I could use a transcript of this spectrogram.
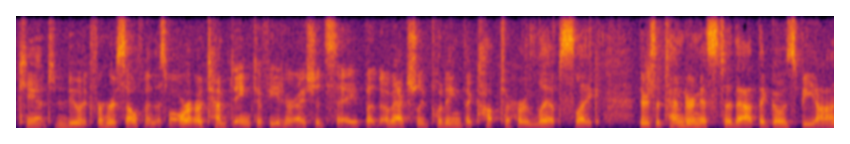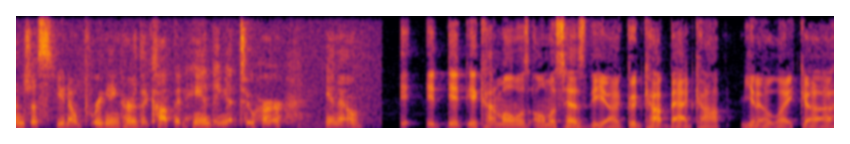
can't do it for herself in this moment or attempting to feed her i should say but of actually putting the cup to her lips. Like there's a tenderness to that that goes beyond just you know bringing her the cup and handing it to her you know? It, it, it, kind of almost almost has the uh, good cop bad cop you know, like uh,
